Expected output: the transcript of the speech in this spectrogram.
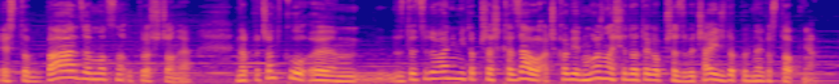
Jest to bardzo mocno uproszczone. Na początku zdecydowanie mi to przeszkadzało, aczkolwiek można się do tego przyzwyczaić do pewnego stopnia.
